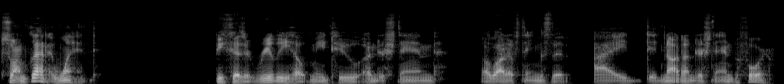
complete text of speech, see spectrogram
So I'm glad I went because it really helped me to understand a lot of things that I did not understand before.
